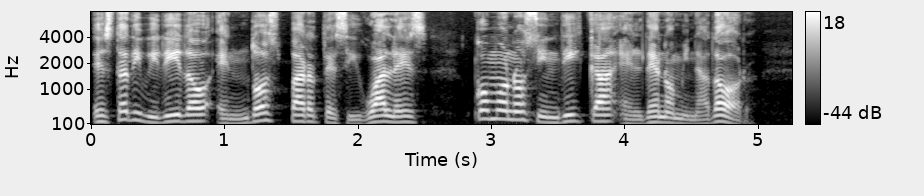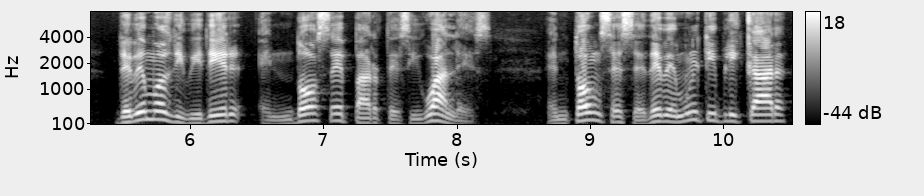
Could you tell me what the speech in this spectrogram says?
Está dividido en dos partes iguales como nos indica el denominador. Debemos dividir en 12 partes iguales. Entonces se debe multiplicar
